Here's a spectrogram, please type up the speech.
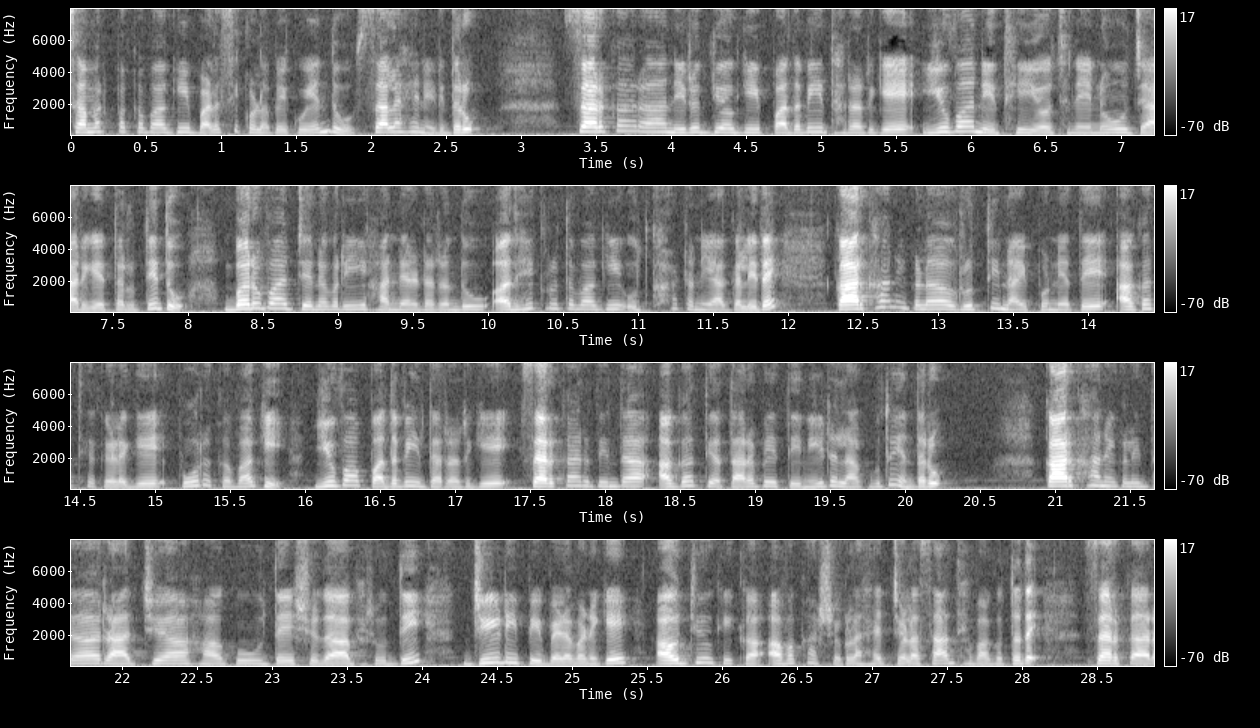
ಸಮರ್ಪಕವಾಗಿ ಬಳಸಿಕೊಳ್ಳಬೇಕು ಎಂದು ಸಲಹೆ ನೀಡಿದರು. ಸರ್ಕಾರ ನಿರುದ್ಯೋಗಿ ಪದವೀಧರರಿಗೆ ಯುವ ನಿಧಿ ಯೋಜನೆಯನ್ನು ಜಾರಿಗೆ ತರುತ್ತಿದ್ದು, ಬರುವ ಜನವರಿ ಹನ್ನೆರಡರಂದು ಅಧಿಕೃತವಾಗಿ ಉದ್ಘಾಟನೆಯಾಗಲಿದೆ. ಕಾರ್ಖಾನೆಗಳ ವೃತ್ತಿ ನೈಪುಣ್ಯತೆ ಅಗತ್ಯಗಳಿಗೆ ಪೂರಕವಾಗಿ ಯುವ ಪದವೀಧರರಿಗೆ ಸರ್ಕಾರದಿಂದ ಅಗತ್ಯ ತರಬೇತಿ ನೀಡಲಾಗುವುದು ಎಂದರು. ಕಾರ್ಖಾನೆಗಳಿಂದ ರಾಜ್ಯ ಹಾಗೂ ದೇಶದ ಅಭಿವೃದ್ಧಿ, ಜಿಡಿಪಿ ಬೆಳವಣಿಗೆ, ಔದ್ಯೋಗಿಕ ಅವಕಾಶಗಳ ಹೆಚ್ಚಳ ಸಾಧ್ಯವಾಗುತ್ತದೆ. ಸರ್ಕಾರ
